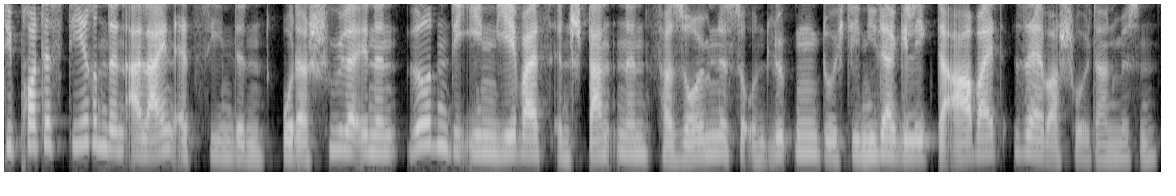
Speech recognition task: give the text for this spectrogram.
Die protestierenden Alleinerziehenden oder Schülerinnen würden die ihnen jeweils entstandenen Versäumnisse und Lücken durch die niedergelegte Arbeit selber schultern müssen.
